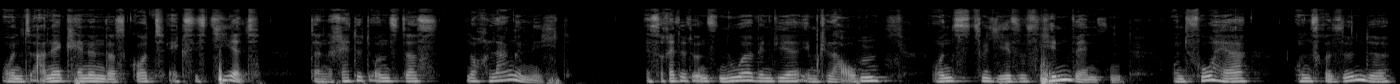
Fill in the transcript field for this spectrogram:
und anerkennen, dass Gott existiert, dann rettet uns das noch lange nicht. Es rettet uns nur, wenn wir im Glauben uns zu Jesus hinwenden und vorher unsere Sünde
